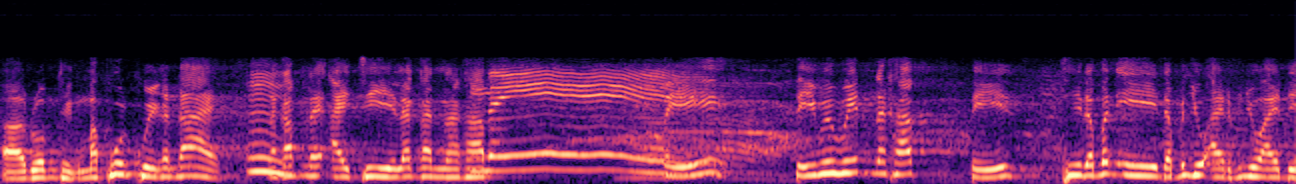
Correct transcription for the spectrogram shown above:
เอ่อรวมถึงมาพูดคุยกันได้นะครับใน IG แล้วกันนะครับ นี่ ตีตีวิวิทย์นะครับ ตี T W E W I W I D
